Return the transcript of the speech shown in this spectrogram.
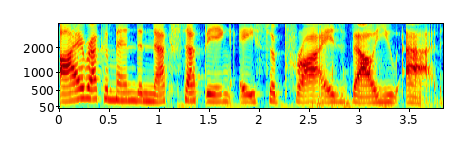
I recommend the next step being a surprise value add,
